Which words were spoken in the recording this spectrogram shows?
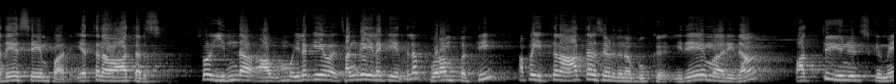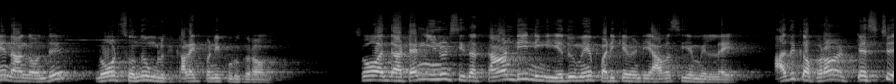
அதே சேம் பார்ட் எத்தனை ஆத்தர்ஸ் ஸோ இந்த இலக்கிய சங்க இலக்கியத்தில் புறம் பற்றி அப்போ இத்தனை ஆத்தர்ஸ் எழுதின புக்கு இதே மாதிரி தான் பத்து யூனிட்ஸ்க்குமே நாங்கள் வந்து நோட்ஸ் வந்து உங்களுக்கு கலெக்ட் பண்ணி கொடுக்குறோம். ஸோ அந்த டென் யூனிட்ஸ் இதை தாண்டி நீங்கள் எதுவுமே படிக்க வேண்டிய அவசியம் இல்லை. அதுக்கப்புறம் டெஸ்ட்டு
